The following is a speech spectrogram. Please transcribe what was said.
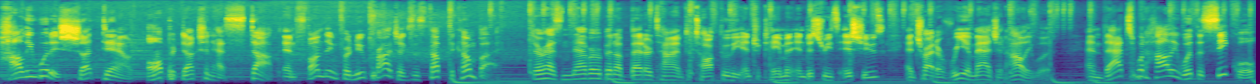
Hollywood is shut down. All production has stopped, and funding for new projects is tough to come by. There has never been a better time to talk through the entertainment industry's issues and try to reimagine Hollywood. And that's what Hollywood the Sequel,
